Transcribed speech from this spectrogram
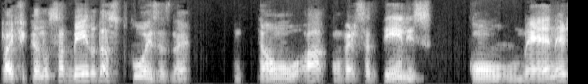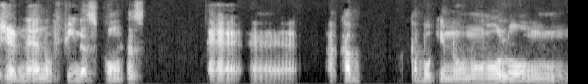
vai ficando sabendo das coisas, né? Então a conversa deles com o manager, né, no fim das contas, é, é, acabou, acabou que não, não rolou um,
